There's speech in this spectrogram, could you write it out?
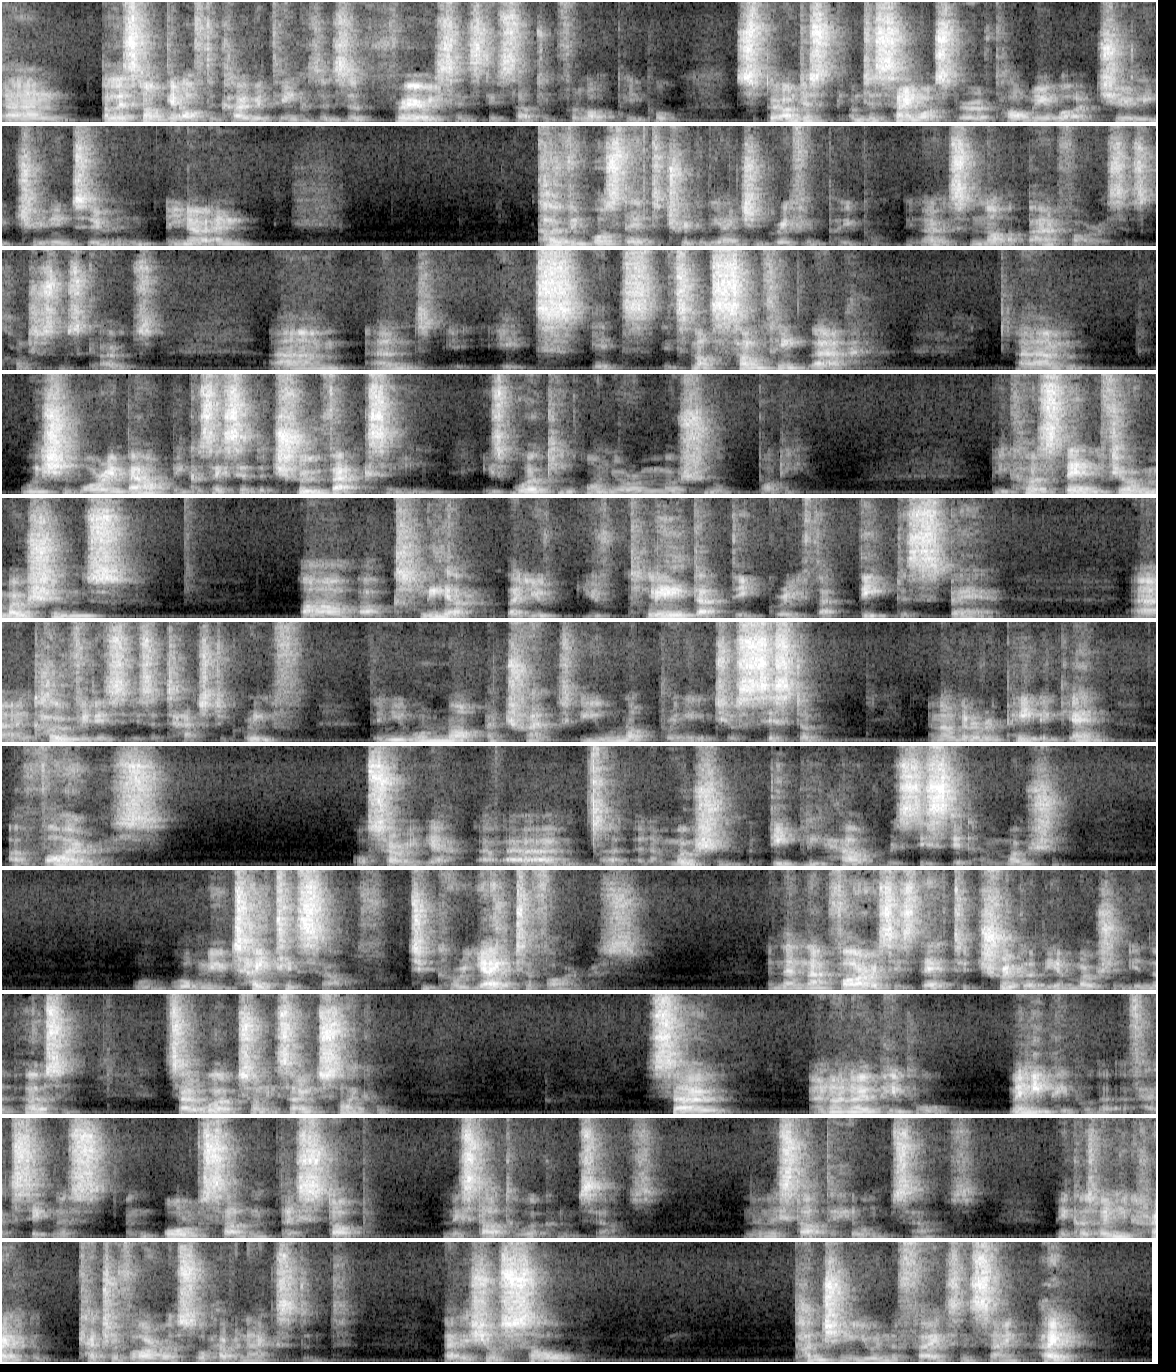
Um, but let's not get off the COVID thing because it's a very sensitive subject for a lot of people. I'm just I'm just saying what Spirit have told me, what I truly tune into, and you know, and COVID was there to trigger the ancient grief in people. You know, it's not a bad virus as consciousness goes, um, and it's it's it's not something that um, we should worry about because they said the true vaccine is working on your emotional body. Because then, if your emotions are, are clear, that you've you've cleared that deep grief, that deep despair, uh, and COVID is is attached to grief, then you will not attract, you will not bring it into your system. And I'm going to repeat again: a virus or sorry, yeah, um, an emotion, a deeply held, resisted emotion, will, will mutate itself to create a virus. And then that virus is there to trigger the emotion in the person. So it works on its own cycle. So, and I know people, many people that have had sickness, and all of a sudden they stop and they start to work on themselves. And then they start to heal themselves. Because when you create, catch a virus or have an accident, That is your soul punching you in the face and saying, hey,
